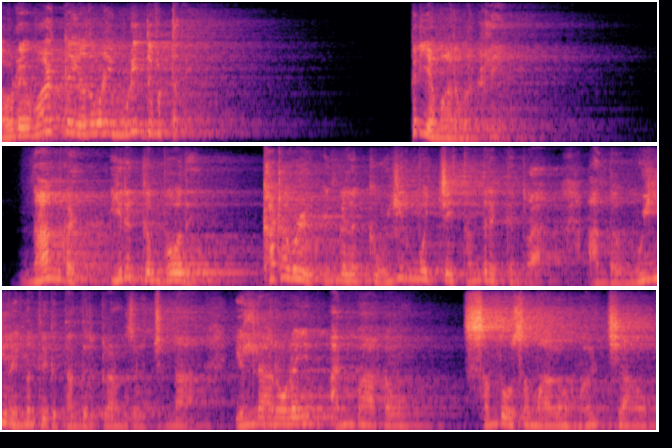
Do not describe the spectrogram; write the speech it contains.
அவருடைய வாழ்க்கை அதோடு முடிந்து விட்டது. பிரியமானவர்களே நாங்கள் இருக்கும்போது கடவுள் எங்களுக்கு உயிர் மூச்சை தந்திருக்கின்றார். அந்த உயிர் என்னத்துக்கு தந்திருக்கிறான்னு சொல்லி சொன்னா எல்லாரோடையும் அன்பாகவும் சந்தோஷமாகவும் மகிழ்ச்சியாகவும்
